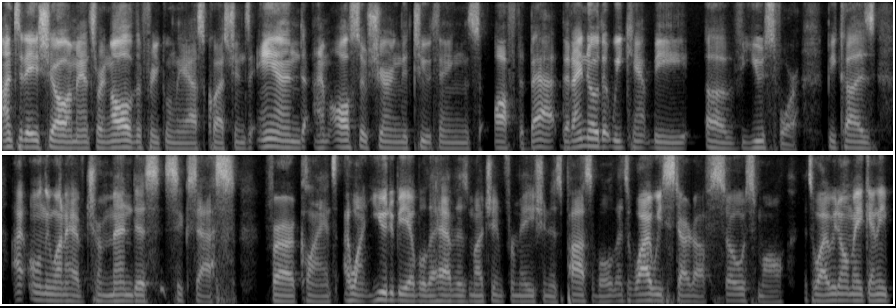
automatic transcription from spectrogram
On today's show, I'm answering all of the frequently asked questions, and I'm also sharing the two things off the bat that I know that we can't be of use for because I only want to have tremendous success for our clients. I want you to be able to have as much information as possible. That's why we start off so small. That's why we don't make any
